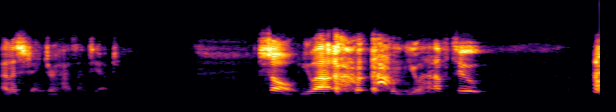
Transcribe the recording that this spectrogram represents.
and a stranger hasn't yet. So you have you have to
